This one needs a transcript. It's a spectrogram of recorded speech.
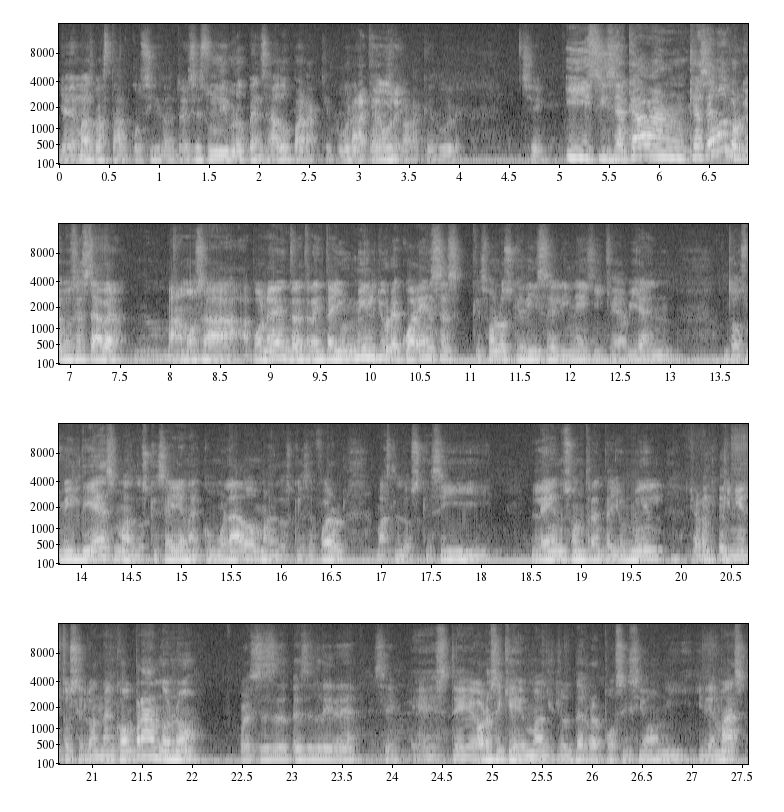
y además va a estar cocido. Entonces es un libro pensado para que dure. Para que pues, dure. Para que dure. Sí. Y si se acaban, ¿qué hacemos? Porque, pues, este, a ver, vamos a, a poner entre 31 mil yurecuarenses, que son los que dice el INEGI que había en 2010, más los que se hayan acumulado, más los que se fueron, más los que sí leen son 31 mil. Yo creo que 500 se lo andan comprando, ¿no? Pues esa, esa es la idea, sí. Este, ahora sí que más de reposición y, y demás.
